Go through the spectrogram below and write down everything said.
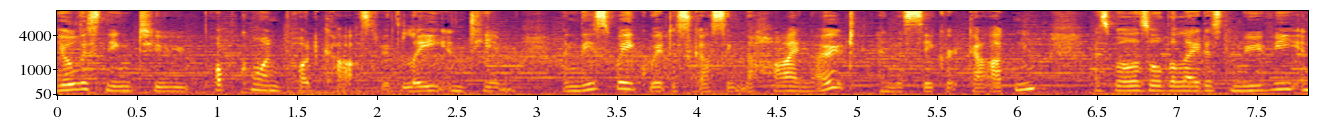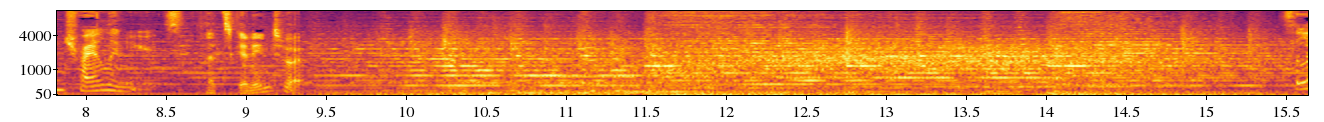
You're listening to Popcorn Podcast with Lee and Tim, and this week we're discussing The High Note and The Secret Garden, as well as all the latest movie and trailer news. Let's get into it.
